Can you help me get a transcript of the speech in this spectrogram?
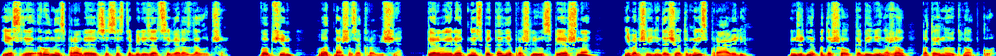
если руны справляются со стабилизацией гораздо лучше. В общем, вот наше сокровище. Первые летные испытания прошли успешно, небольшие недочеты мы исправили. Инженер подошел к кабине и нажал потайную кнопку.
